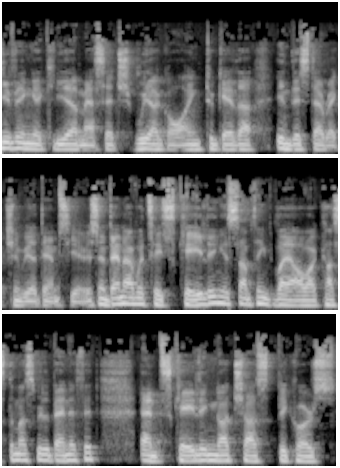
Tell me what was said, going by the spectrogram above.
giving a clear message. We are going together in this direction. We are damn serious. And then I would say scaling is something where our customers will benefit and scaling not just because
